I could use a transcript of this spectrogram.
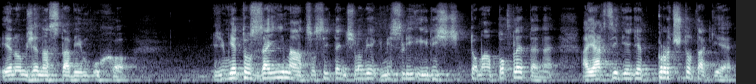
jenom, že nastavím ucho. Že mě to zajímá, co si ten člověk myslí, i když to má popletené. A já chci vědět, proč to tak je.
